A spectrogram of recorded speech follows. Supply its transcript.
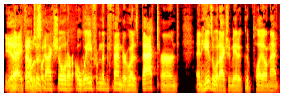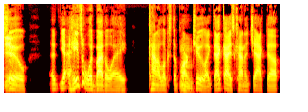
yeah, he threw it to his like back shoulder away from the defender who had his back turned. And Haselwood actually made a good play on that too. Uh, yeah, Haselwood, by the way, kind of looks the part Mm. too. Like that guy's kind of jacked up,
